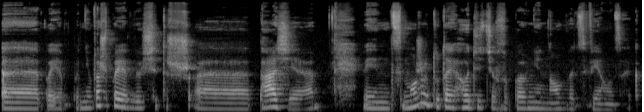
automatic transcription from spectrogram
e, ponieważ pojawiły się też e, pazie, więc może tutaj chodzić o zupełnie nowy związek.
